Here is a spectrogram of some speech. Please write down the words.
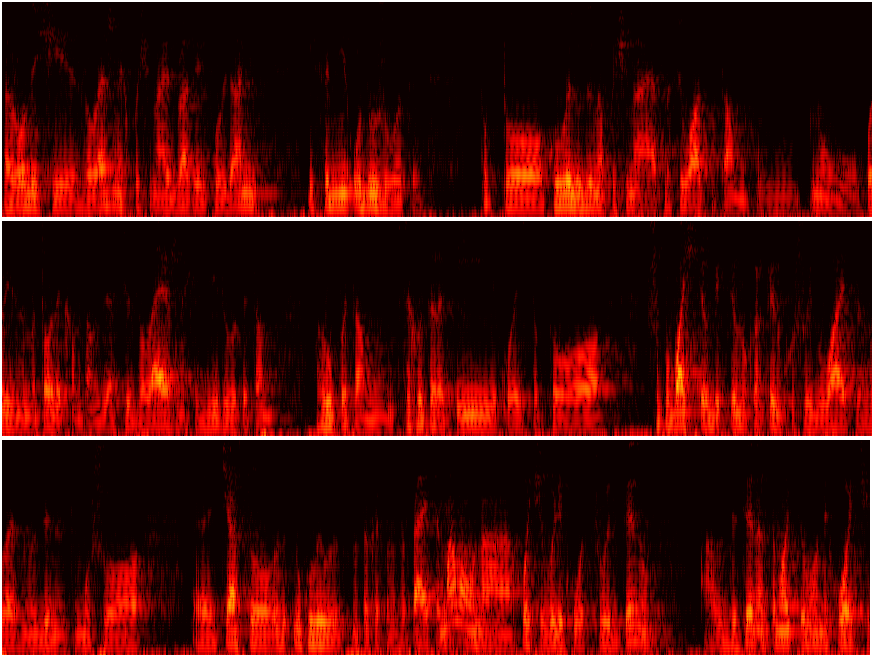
родичі залежних починають брати відповідальність і самі одужувати. Тобто, коли людина починає працювати там ну, по різним методикам там, для співзалежних, відвідувати там групи там, психотерапії якоїсь, тобто, щоб побачити об'єктивну картинку, що відбувається з залежною людиною. Тому що Е, Часто, ну коли, наприклад, там звертається мама, вона хоче вилікувати свою дитину, але дитина сама цього не хоче.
